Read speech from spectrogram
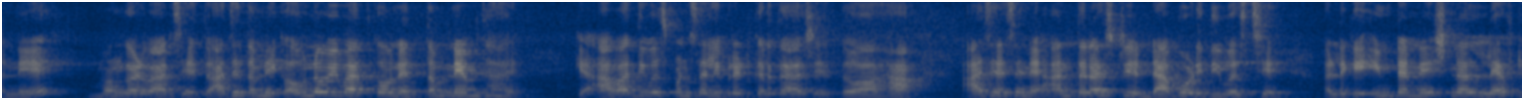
અને મંગળવાર છે. તો આજે તમને એક અવનવી વાત કહું ને, તમને એમ થાય કે આવા દિવસ પણ સેલિબ્રેટ કરતા હશે. તો, હા, આજે છે ને આંતરરાષ્ટ્રીય ડાબોડી દિવસ છે. એટલે કે ઇન્ટરનેશનલ લેફ્ટ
